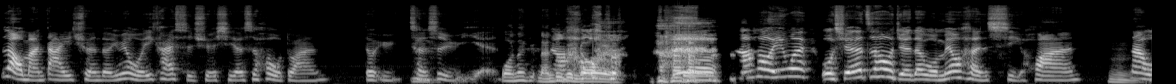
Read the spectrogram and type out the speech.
绕蛮大一圈的，因为我一开始学习的是后端的语城市语言，嗯、哇，那个难度更高诶。然后，因为我学了之后，觉得我没有很喜欢，嗯，那我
